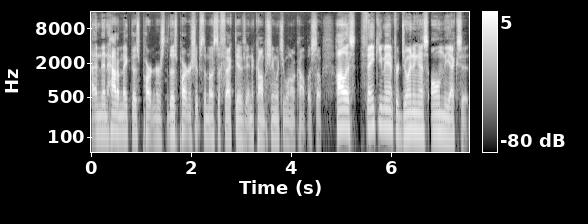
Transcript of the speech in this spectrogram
and then how to make those partners those partnerships the most effective in accomplishing what you want to accomplish. So hollis thank you man for joining us on the exit.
